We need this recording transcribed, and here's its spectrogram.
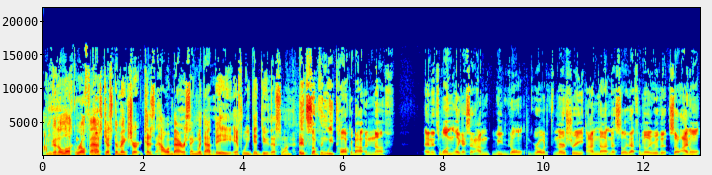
I'm gonna look real fast just to make sure. Because how embarrassing would that be if we did do this one? It's something we talk about enough, and it's one like I said. I'm we don't grow it at the nursery. I'm not necessarily that familiar with it, so I don't.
